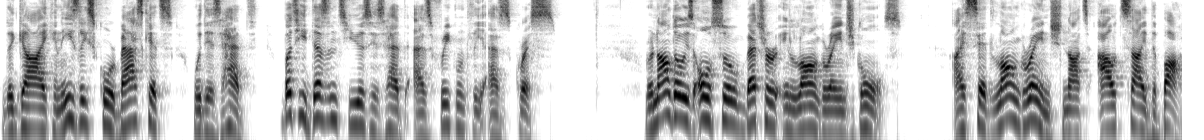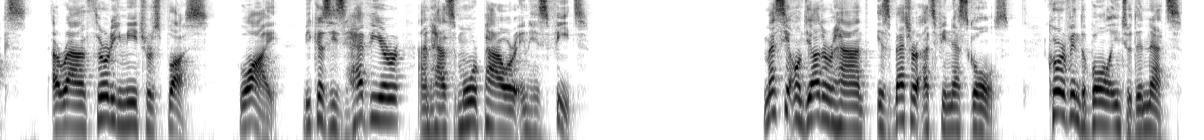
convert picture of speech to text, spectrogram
The guy can easily score baskets with his head but he doesn't use his head as frequently as Chris. Ronaldo is also better in long-range goals. I said long range, not outside the box, around 30 meters plus. Why? Because he's heavier and has more power in his feet. Messi on the other hand is better at finesse goals, curving the ball into the net.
